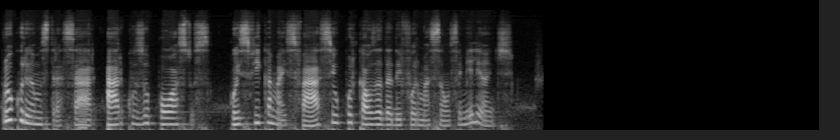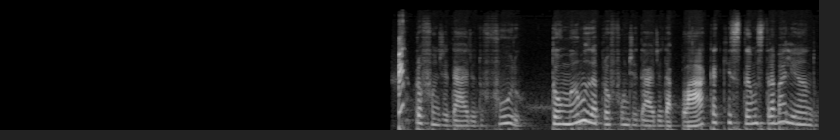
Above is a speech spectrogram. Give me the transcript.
Procuramos traçar arcos opostos, pois fica mais fácil por causa da deformação semelhante. A profundidade do furo, tomamos a profundidade da placa que estamos trabalhando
